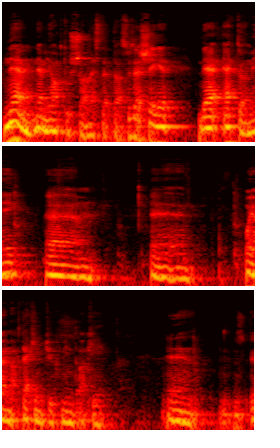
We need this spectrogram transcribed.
nem nemi aktussal vesztette a szüzességét, de ettől még ö, ö, olyannak tekintjük, mint aki ö, ö,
